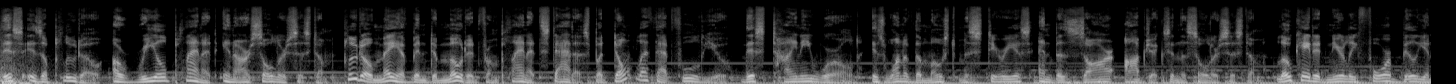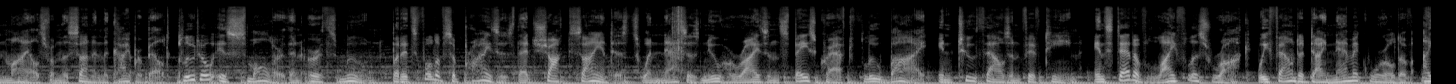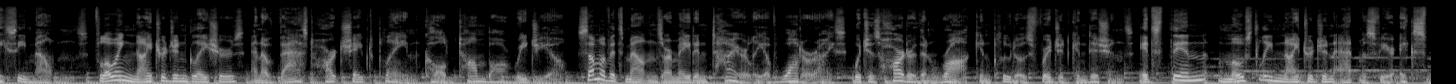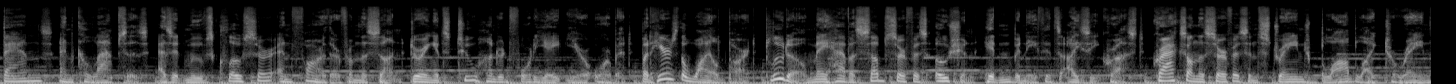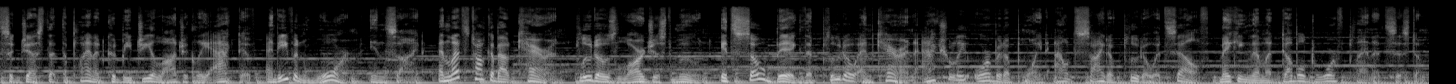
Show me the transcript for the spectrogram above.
This is a Pluto, a real planet in our solar system. Pluto may have been demoted from planet status, but don't let that fool you. This tiny world is one of the most mysterious and bizarre objects in the solar system. Located nearly 4 billion miles from the Sun in the Kuiper Belt, Pluto is smaller than Earth's moon, but it's full of surprises that shocked scientists when NASA's New Horizons spacecraft flew by in 2015. Instead of lifeless rock, we found a dynamic world of icy mountains, flowing nitrogen glaciers, and a vast heart-shaped plain called Tombaugh Regio. Some of its mountains are made entirely of water ice, which is harder than rock in Pluto's frigid conditions. Its thin, mostly nitrogen atmosphere expands and collapses as it moves closer and farther from the Sun during its 248-year orbit. But here's the wild part. Pluto may have a subsurface ocean hidden beneath its icy crust. Cracks on the surface and strange blob-like terrain suggest that the planet could be geologically active and even warm inside. And let's talk about Charon, Pluto's largest moon. It's so big that Pluto and Charon actually orbit a point outside of Pluto itself, making them a double dwarf planet system.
